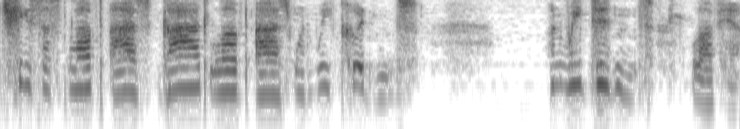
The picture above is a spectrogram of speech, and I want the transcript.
Jesus loved us. God loved us when we couldn't. When we didn't love Him.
